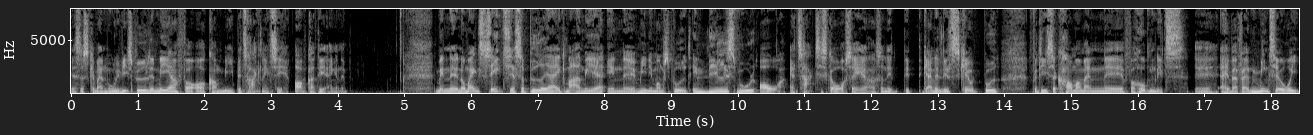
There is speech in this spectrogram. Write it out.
ja, så skal man muligvis byde lidt mere for at komme i betragtning til opgraderingerne. Men øh, normalt set, ja, så byder jeg ikke meget mere end øh, minimumsbuddet. En lille smule over af taktiske årsager, og sådan et, et, gerne et lidt skævt bud, fordi så kommer man øh, forhåbentlig, øh, er i hvert fald min teori,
